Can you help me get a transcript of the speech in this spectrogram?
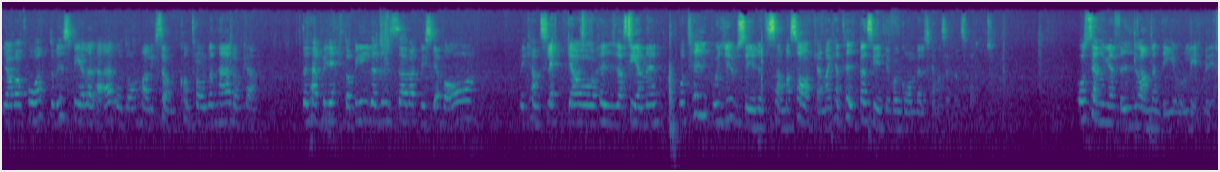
jag var på då vi spelar här och de har liksom kontrollen här. De kan, den här projektorbilden visar vart vi ska vara. Vi kan släcka och höja scener. Och tejp och ljus är ju lite samma sak här. Man kan tejpa en cirkel på en golv eller så kan man sätta en spot. Och scenografi och använd det och lek med det.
